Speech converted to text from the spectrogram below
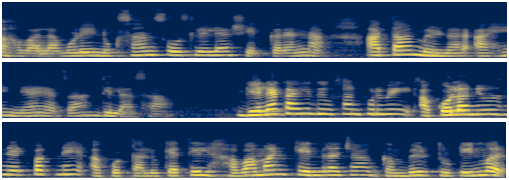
अहवालामुळे नुकसान सोसलेल्या शेतकऱ्यांना आता मिळणार आहे न्यायाचा दिलासा. गेल्या काही दिवसांपूर्वी अकोला न्यूज नेटवर्कने अकोट तालुक्यातील हवामान केंद्राच्या गंभीर त्रुटींवर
